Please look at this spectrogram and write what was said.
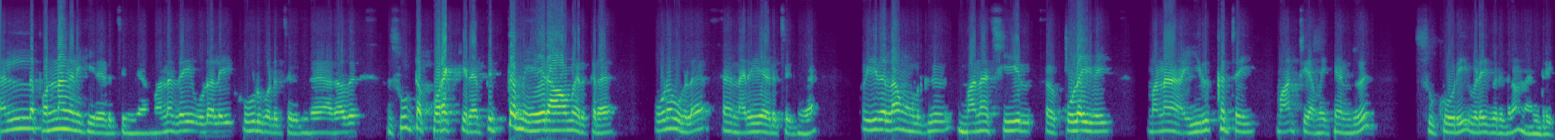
நல்ல பொன்னாங்கனி கீரை எடுத்துங்க மனதை உடலை கூடுபடுத்துங்க அதாவது சூட்டை குறைக்கிற பித்தம் ஏறாம இருக்கிற உணவுகளை நிறைய எடுத்துக்கோங்க. இதெல்லாம் உங்களுக்கு மன சீர் குலைவை மன இறுக்கத்தை மாற்றி அமைக்க என்று சுக்கூறி விடைபெறுகிறோம். நன்றி.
